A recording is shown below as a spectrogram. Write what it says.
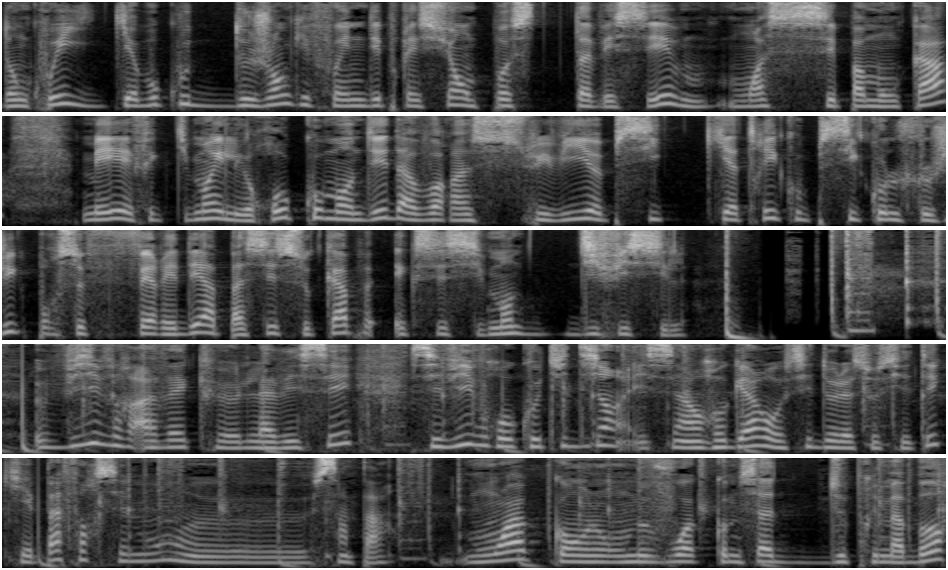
Donc oui, il y a beaucoup de gens qui font une dépression post-AVC. Moi, c'est pas mon cas, mais effectivement, il est recommandé d'avoir un suivi psychiatrique psychiatrique ou psychologique pour se faire aider à passer ce cap excessivement difficile vivre avec euh, l'AVC, c'est vivre au quotidien et c'est un regard aussi de la société qui est pas forcément euh, sympa. Moi, quand on me voit comme ça de prime abord,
